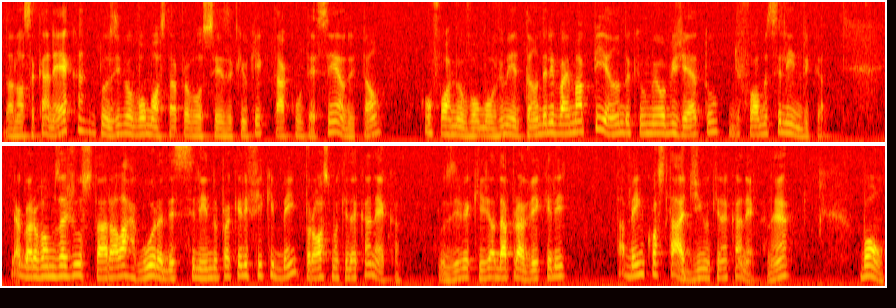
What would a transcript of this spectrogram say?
da nossa caneca. Inclusive eu vou mostrar para vocês aqui o que está acontecendo. Então, conforme eu vou movimentando, ele vai mapeando aqui o meu objeto de forma cilíndrica. E agora vamos ajustar a largura desse cilindro para que ele fique bem próximo aqui da caneca. Inclusive aqui já dá para ver que ele está bem encostadinho aqui na caneca, né? Bom,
